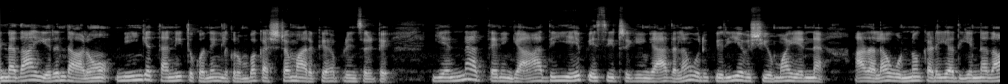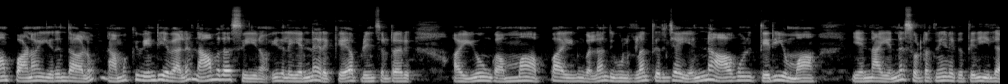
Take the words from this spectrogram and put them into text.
என்ன தான் இருந்தாலும் நீங்கள் தண்ணி தூக்கம் எங்களுக்கு ரொம்ப கஷ்டமாக இருக்குது அப்படின்னு சொல்லிட்டு. என்ன அத்தை நீங்கள் அதையே பேசிகிட்டு இருக்கீங்க? அதெல்லாம் ஒரு பெரிய விஷயமா என்ன? அதெல்லாம் ஒன்றும் கிடையாது. என்ன தான் பணம் இருந்தாலும் நமக்கு வேண்டிய வேலை நாம் தான் செய்யணும். இதில் என்ன இருக்குது அப்படின்னு சொல்கிறாரு ஐயோ உங்கள் அம்மா அப்பா இவங்கெல்லாம் இவங்களுக்குலாம் தெரிஞ்சால் என்ன ஆகும்னு தெரியுமா? நான் என்ன சொல்கிறதுனே எனக்கு தெரியல.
